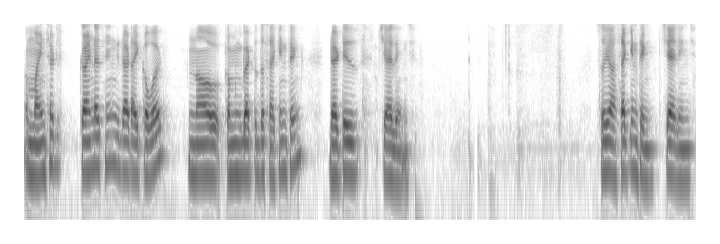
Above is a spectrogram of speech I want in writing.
A mindset kind of thing that i covered. Now coming back to the second thing that is challenge. So yeah second thing challenge.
